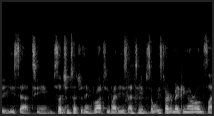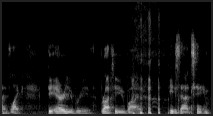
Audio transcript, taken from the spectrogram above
the ESAT team, such and such a thing brought to you by the ESAT team. So we started making our own signs like the air you breathe brought to you by ESAT team.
